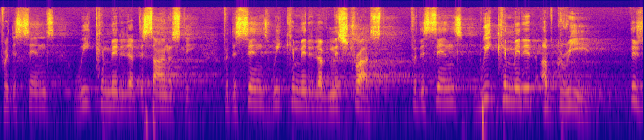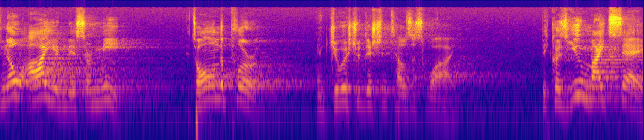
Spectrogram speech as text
For the sins we committed of dishonesty, for the sins we committed of mistrust, for the sins we committed of greed. There's no I in this or me. It's all in the plural. And Jewish tradition tells us why. Because you might say,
